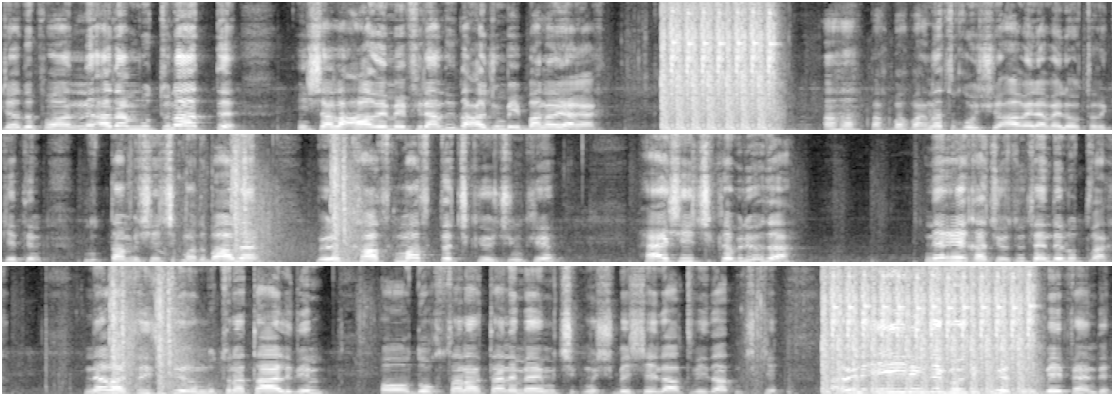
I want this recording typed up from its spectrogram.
cadı puanını. Adam lootunu attı. İnşallah AVM filandır da Acun Bey bana yarar. Aha bak bak bak nasıl koşuyor avel avel ortada. Ketin loot'tan bir şey çıkmadı. Bazen böyle kask mask da çıkıyor çünkü. Her şey çıkabiliyor da. Nereye kaçıyorsun? Sende loot var. Ne varsa istiyorum. Loot'una talibim. O 90'ar tane mermi çıkmış. 556 7 62. Ha, öyle eğilince gözükmüyorsunuz beyefendi.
